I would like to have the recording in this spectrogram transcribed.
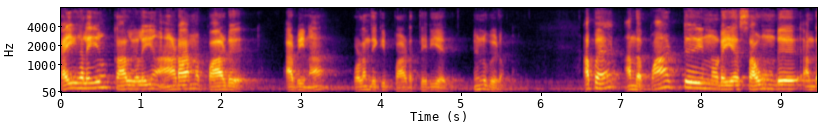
கைகளையும் கால்களையும் ஆடாமல் பாடு அப்படின்னா குழந்தைக்கு பாட தெரியாது நின்று போயிடும். அப்போ அந்த பாட்டினுடைய சவுண்டு அந்த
